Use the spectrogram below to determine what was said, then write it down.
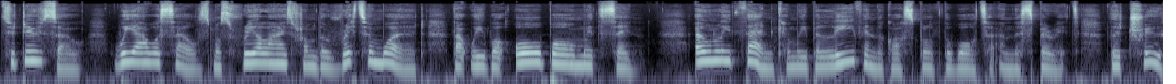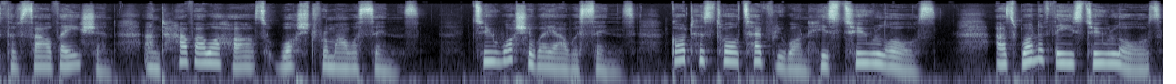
To do so, we ourselves must realize from the written word that we were all born with sin only then can we believe in the gospel of the water and the Spirit, the truth of salvation, and have our hearts washed from our sins. To wash away our sins, God has taught everyone his two laws. As one of these two laws,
